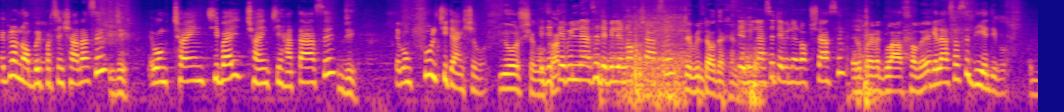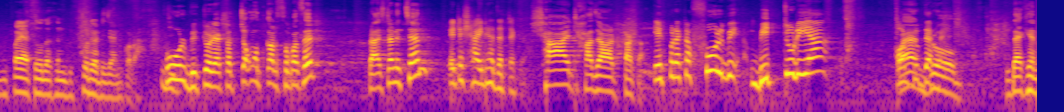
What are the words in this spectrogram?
এগুলো নব্বই পার্সেন্ট সার আছে জি। এবং ছয় ইঞ্চি বাই ছয় ইঞ্চি হাতা আছে। জি। এবং ফুল চিটাংশ পিওর সেগুন এই যে টেবিলে আছে টেবিলে নকশা আছে। টেবিলটাও দেখেন। টেবিলে আছে টেবিলে নকশা আছে। এর উপরে একটা গ্লাস হবে। গ্লাস আছে দিয়ে দিব। পায়াতেও দেখেন ভিক্টোরিয়া ডিজাইন করা। ফুল ভিক্টোরিয়া একটা চমৎকার সোফা সেট প্রাইসটা নিচ্ছেন? এটা ষাট হাজার টাকা। ষাট হাজার টাকা। এরপর একটা ফুল ভিক্টোরিয়া Wardrobe। দেখেন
